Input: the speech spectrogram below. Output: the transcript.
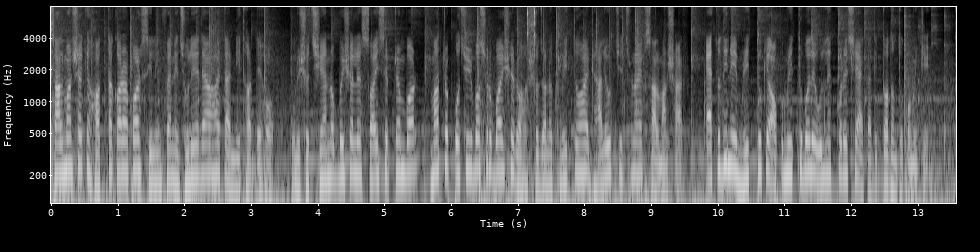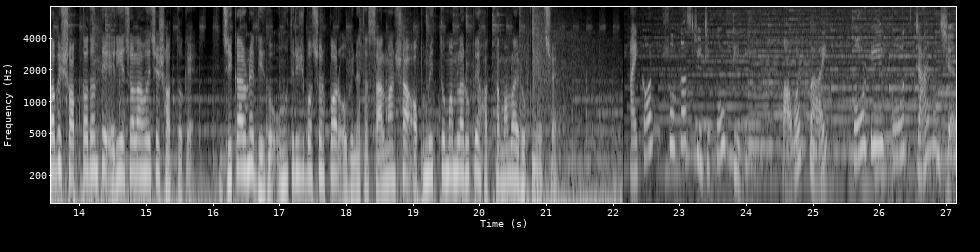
সালমান শাহকে হত্যা করার পর সিলিং ফ্যানে ঝুলিয়ে দেওয়া হয় তার নিথর দেহ। উনিশশো ছিয়ানব্বই সালের ছয় সেপ্টেম্বর মাত্র পঁচিশ বছর বয়সে রহস্যজনক মৃত্যু হয় ঢালিউড চিত্রনায়ক সালমান শাহর। এতদিন এই মৃত্যুকে অপমৃত্যু বলে উল্লেখ করেছে একাধিক তদন্ত কমিটি। তবে সব তদন্তে এড়িয়ে চলা হয়েছে সত্যকে। যে কারণে দীর্ঘ উনত্রিশ বছর পর অভিনেতা সালমান শাহ অপমৃত্যু মামলা রূপে হত্যা মামলায় রূপ নিয়েছে। Icon Focus 24 TV, powered by 4D Fourth Dimension.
